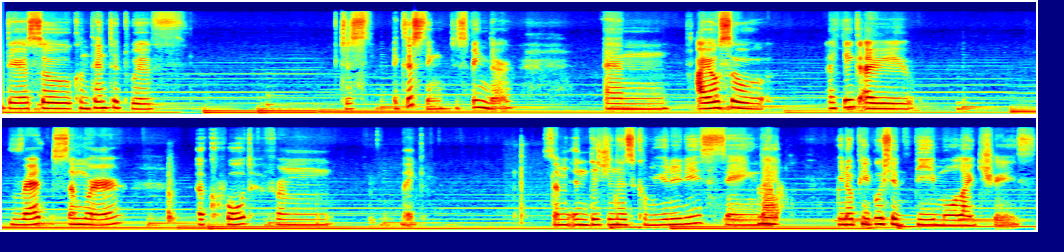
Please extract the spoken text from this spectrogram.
they're so contented with just existing just being there. And i also i think i read somewhere a quote from like some indigenous communities saying that you know people should be more like trees.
